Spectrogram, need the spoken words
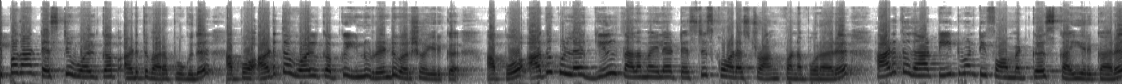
இப்பதான் டெஸ்ட் வேர்ல்ட் கப் அடுத்து வரப்போகுது. அப்போ அடுத்த வேர்ல்ட் கப்க்கு இன்னும் ரெண்டு வருஷம் இருக்கு. அப்போ அதுக்குள்ள கில் தலைமையில டெஸ்ட் ஸ்குவாட ஸ்ட்ராங் பண்ண போறாரு. அடுத்ததா டி டுவெண்டி ஃபார்மேட்க்கு ஸ்கை இருக்காரு.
